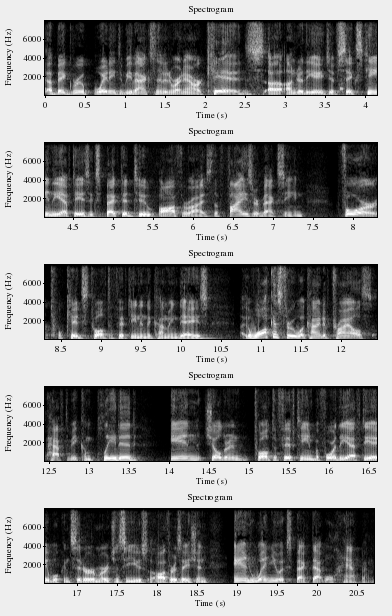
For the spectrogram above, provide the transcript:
a big group waiting to be vaccinated right now are kids uh, under the age of 16. The FDA is expected to authorize the Pfizer vaccine for t- kids 12 to 15 in the coming days. Walk us through what kind of trials have to be completed in children 12 to 15 before the FDA will consider emergency use authorization and when you expect that will happen.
